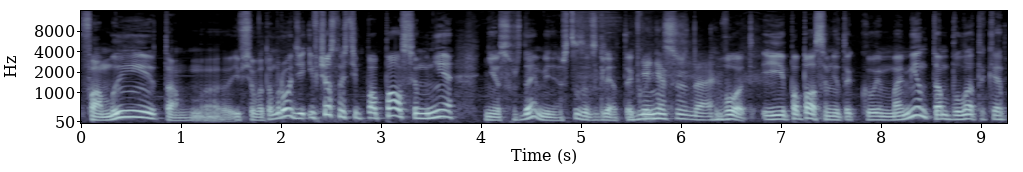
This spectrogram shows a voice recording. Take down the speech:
Фомы там, э, и все в этом роде. И, в частности, попался мне... Не осуждай меня, что за взгляд такой? Я не осуждаю. Вот. И попался мне такой момент, там была такая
